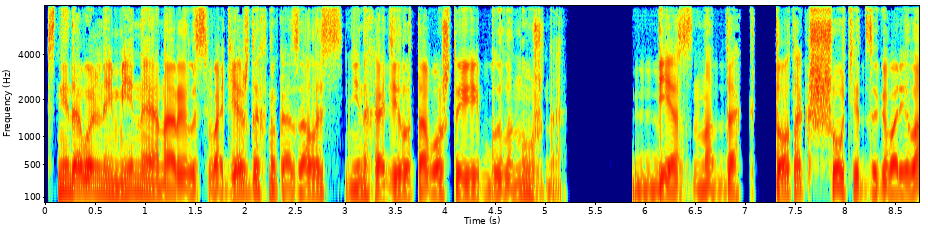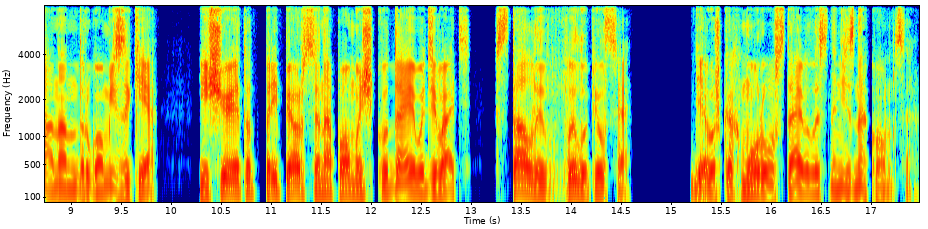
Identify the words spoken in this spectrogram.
С недовольной миной она рылась в одеждах, но, казалось, не находила того, что ей было нужно. «Бездна, да кто так шутит?» — заговорила она на другом языке. «Еще этот приперся на помощь, куда его девать. Встал и вылупился». Девушка хмуро уставилась на незнакомца.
